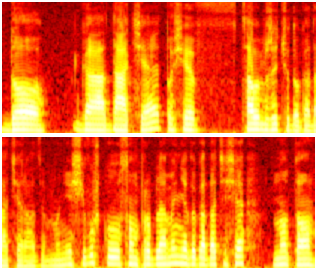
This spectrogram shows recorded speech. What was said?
dogadacie, to się w całym życiu dogadacie razem. No nie, jeśli w łóżku są problemy, nie dogadacie się, no to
